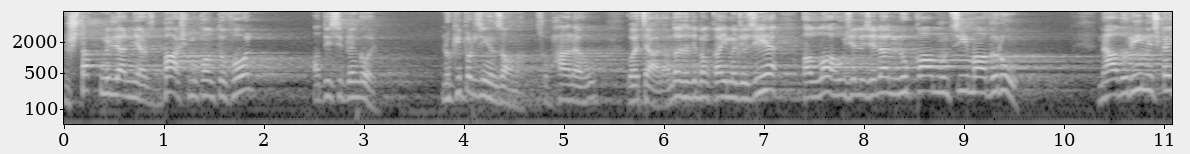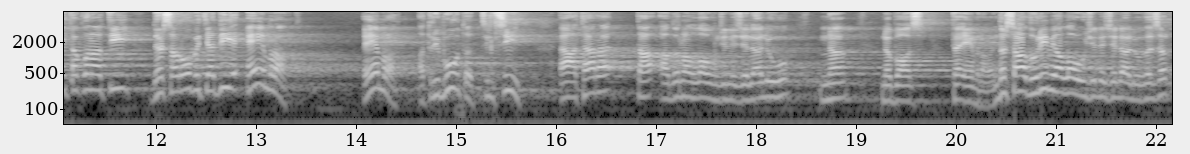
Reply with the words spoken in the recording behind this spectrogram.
Në 7 miliardë njerës Bashkë me konë tu fol Atij s'i pengon Nuk i përzihen zanat Subhanehu wa ta'ala Andaj thotë Ibn Kajim el-Xhevzije Allahu xhele xhelaluhu nuk ka mundësi me adhuru Me adhurimin çka i takon atij Derisa robi t'ja di emrat Emrat, atributet, cilësitë E atëherë ta adhuron Allahun xhele xhelaluhu Në, në bazë të emrave Ndërsa adhurimi i Allahut xhele xhelaluhu vllezër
